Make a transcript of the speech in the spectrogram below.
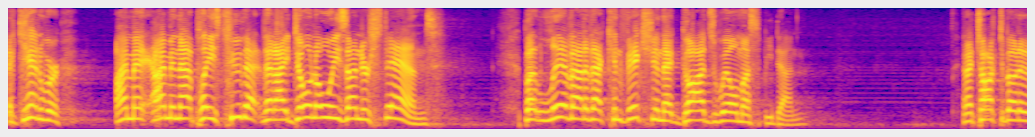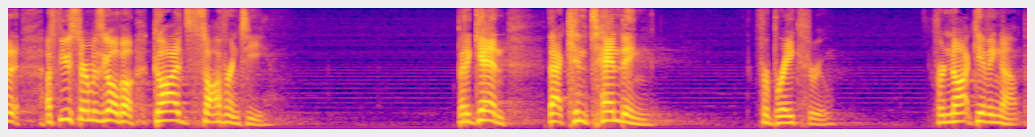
Again, we're, I'm, I'm in that place too that, that I don't always understand but live out of that conviction that God's will must be done. And I talked about it a few sermons ago about God's sovereignty. But again, that contending for breakthrough, for not giving up.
